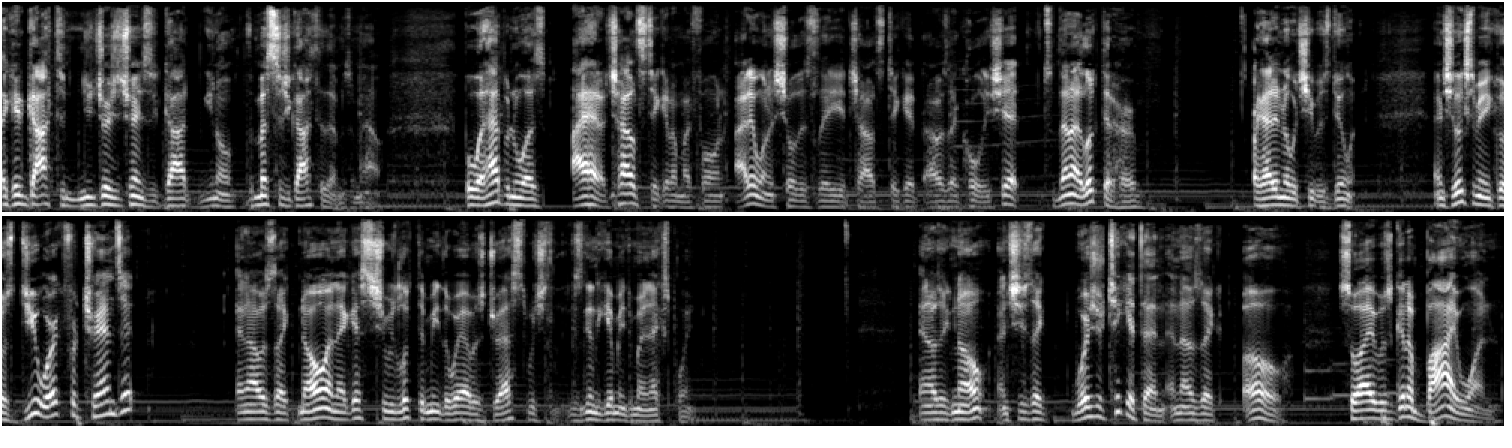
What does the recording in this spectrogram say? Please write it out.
Like it got to New Jersey Transit, got you know the message got to them somehow. But what happened was I had a child's ticket on my phone. I didn't want to show this lady a child's ticket. I was like, holy shit. So then I looked at her like I didn't know what she was doing. And she looks at me and goes, Do you work for transit? And I was like, No. And I guess she looked at me the way I was dressed, which is going to get me to my next point. And I was like, No. And she's like, Where's your ticket then? And I was like, Oh. So I was going to buy one.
